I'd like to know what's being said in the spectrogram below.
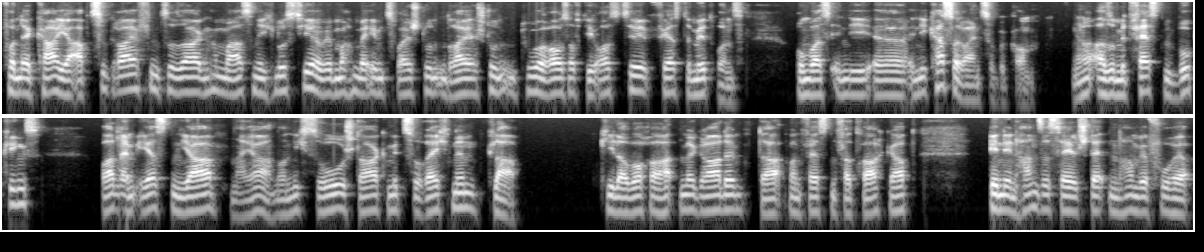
von der Kaja abzugreifen, zu sagen, hör mal, hast du nicht Lust hier? Wir machen mal eben zwei Stunden, drei Stunden Tour raus auf die Ostsee, fährst du mit uns, um was in die, äh, in die Kasse reinzubekommen. Ja, also mit festen Bookings war da im ersten Jahr, naja, noch nicht so stark mitzurechnen. Klar, Kieler Woche hatten wir gerade, da hat man festen Vertrag gehabt. In den Hanse-Sale-Städten haben wir vorher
